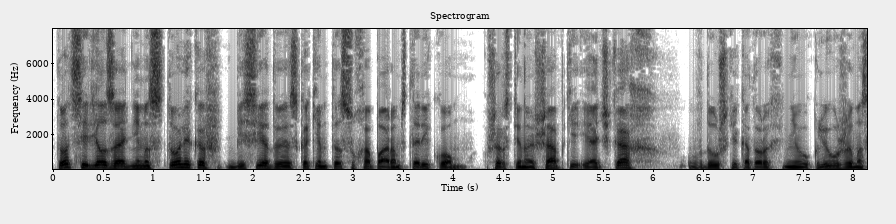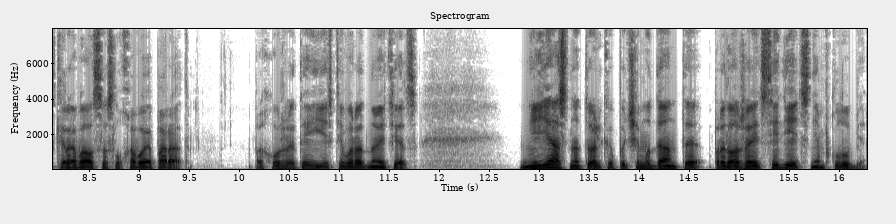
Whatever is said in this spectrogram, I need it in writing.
Тот сидел за одним из столиков, беседуя с каким-то сухопарым стариком в шерстяной шапке и очках, в дужке которых неуклюже маскировался слуховой аппарат. Похоже, это и есть его родной отец. Неясно только, почему Данте продолжает сидеть с ним в клубе,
